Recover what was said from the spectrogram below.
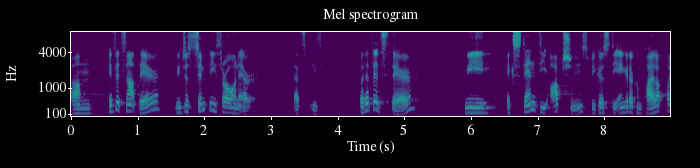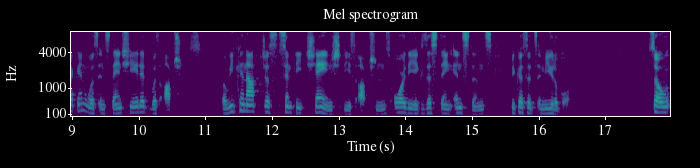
Um, if it's not there, we just simply throw an error. That's easy. But if it's there, we extend the options because the Angular compiler plugin was instantiated with options. But we cannot just simply change these options or the existing instance because it's immutable. So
